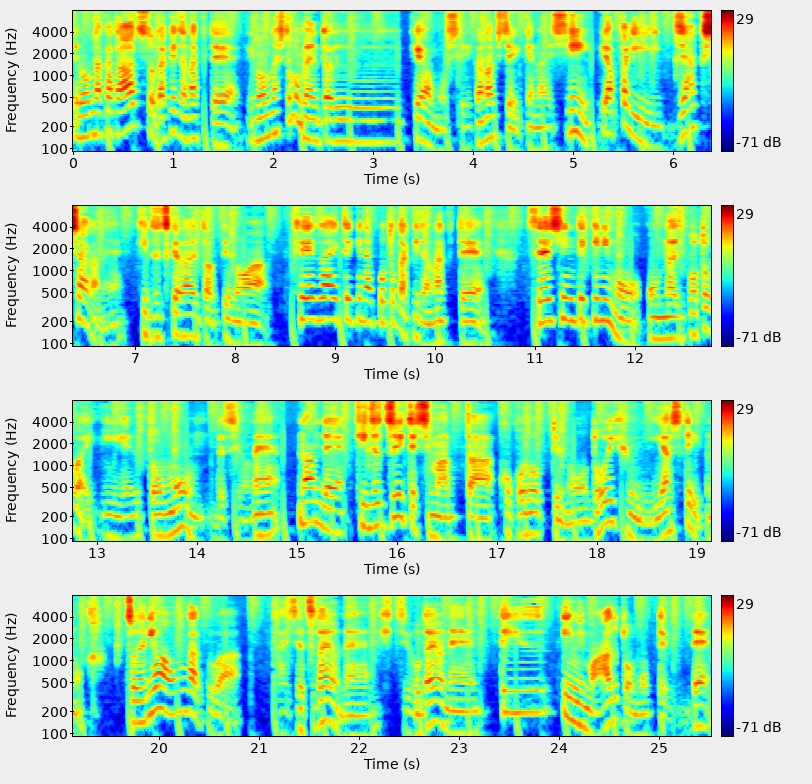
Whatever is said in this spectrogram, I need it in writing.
いろんな方、アーティストだけじゃなくて、いろんな人のメンタルケアもしていかなくちゃいけないし、やっぱり弱者がね、傷つけられたっていうのは、経済的なことだけじゃなくて、精神的にも同じことが言えると思うんですよね。なんで、傷ついてしまった心っていうのをどういうふうに癒していくのか。それには音楽は大切だよね、必要だよねっていう意味もあると思ってるんで、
